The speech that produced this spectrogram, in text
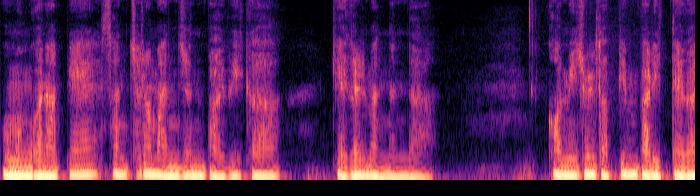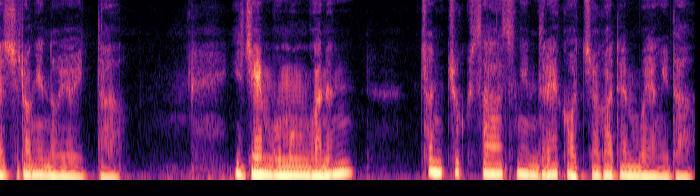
우문관 앞에 산처럼 앉은 바위가 객을 맞는다. 거미줄 덮인 바리떼가 실렁에 놓여 있다. 이제 무문관은 천축사 스님들의 거처가 된 모양이다.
